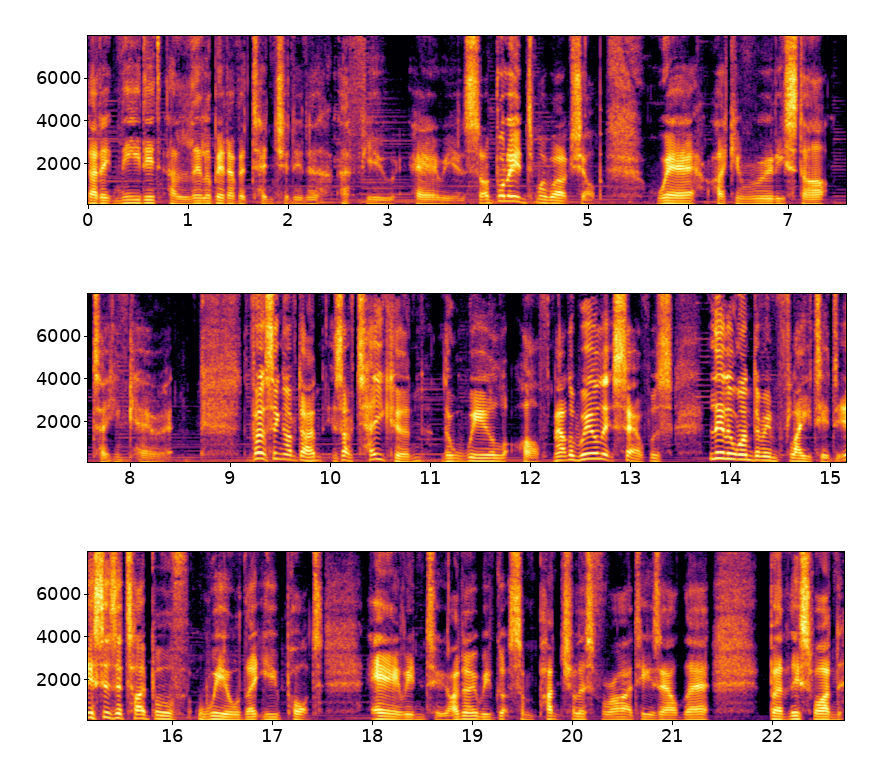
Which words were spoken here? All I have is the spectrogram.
that it needed a little bit of attention in a, a few areas. So I brought it into my workshop where I can really start taking care of it. The first thing I've done is I've taken the wheel off. Now the wheel itself was a little underinflated. This is a type of wheel that you put air into. I know we've got some punchless varieties out there but this one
